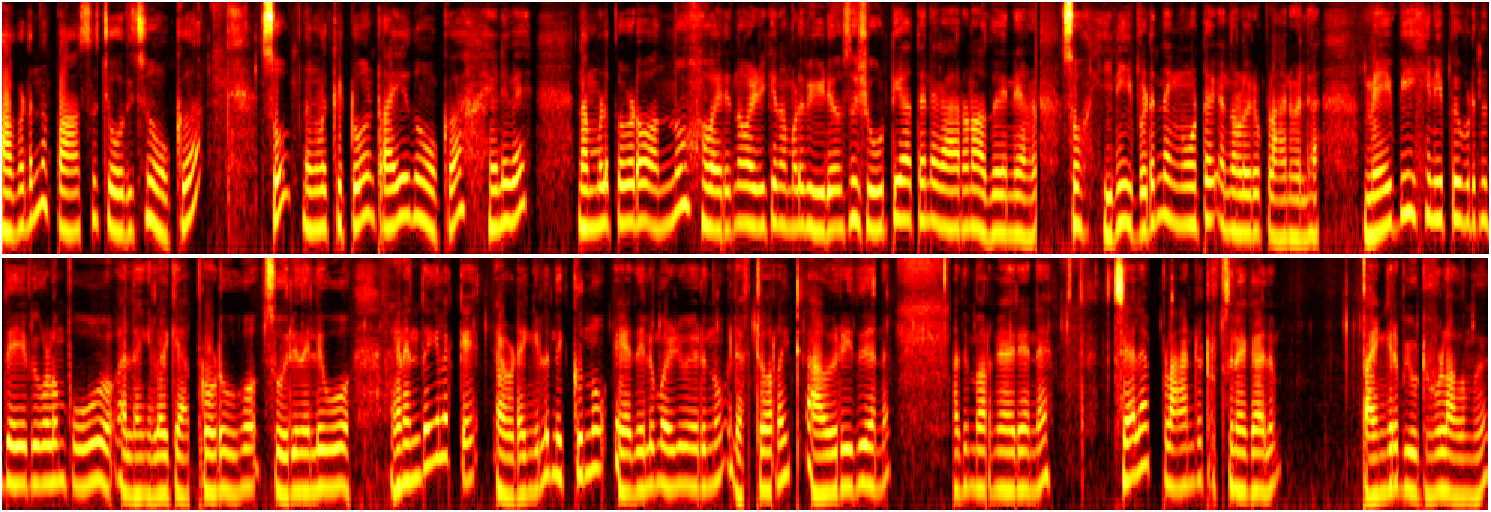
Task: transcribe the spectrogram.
അവിടെ നിന്ന് പാസ് ചോദിച്ചു നോക്കുക. സോ നിങ്ങൾ കിട്ടുമോ ട്രൈ ചെയ്ത് നോക്കുക. എനിവേ നമ്മളിപ്പോൾ ഇവിടെ വന്നു. വരുന്ന വഴിക്ക് നമ്മൾ വീഡിയോസ് ഷൂട്ട് ചെയ്യാത്തതിന്റെ കാരണം അത് തന്നെയാണ്. സോ ഇനി ഇവിടുന്ന് എങ്ങോട്ട് എന്നുള്ളൊരു പ്ലാനുമല്ല മേ ബി ഇനിയിപ്പോൾ ഇവിടുന്ന് ദേവികുളം പോവോ അല്ലെങ്കിൽ ഗ്യാപ്പ് റോഡ് പോവോ സൂര്യനെല്ലി പോവോ അങ്ങനെ എന്തെങ്കിലുമൊക്കെ എവിടെയെങ്കിലും നിൽക്കുന്നു ഏതെങ്കിലും വഴി വരുന്നു ലെഫ്റ്റ് ഓർ റൈറ്റ് ആ ഒരു രീതി തന്നെ. ആദ്യം പറഞ്ഞ കാര്യം തന്നെ ചില പ്ലാൻഡ് ട്രിപ്സിനേക്കാളും ഭയങ്കര ബ്യൂട്ടിഫുൾ ആവുന്നത്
